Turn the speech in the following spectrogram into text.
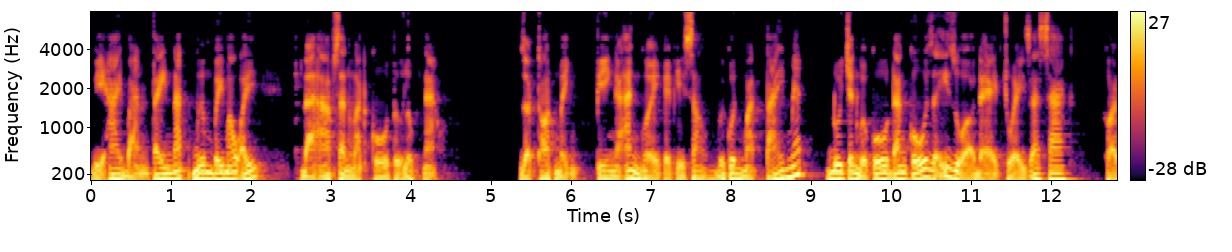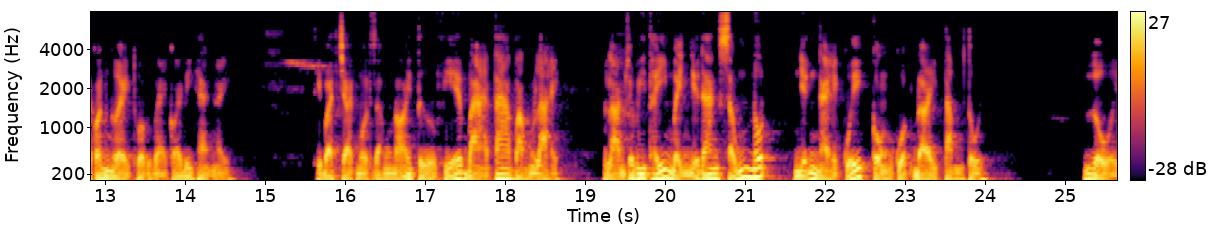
Vì hai bàn tay nát bươm với máu ấy Đã áp săn mặt cô từ lúc nào Giật thoát mình Vì ngã người về phía sau Với khuôn mặt tái mét Đôi chân của cô đang cố dãy ruộng để chuẩy ra xa Khỏi con người thuộc về coi vĩnh hàng ấy Thì bất chợt một giọng nói từ phía bà ta vọng lại, Làm cho Vi thấy mình như đang sống nốt những ngày cuối cùng cuộc đời tăm tối. Rồi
